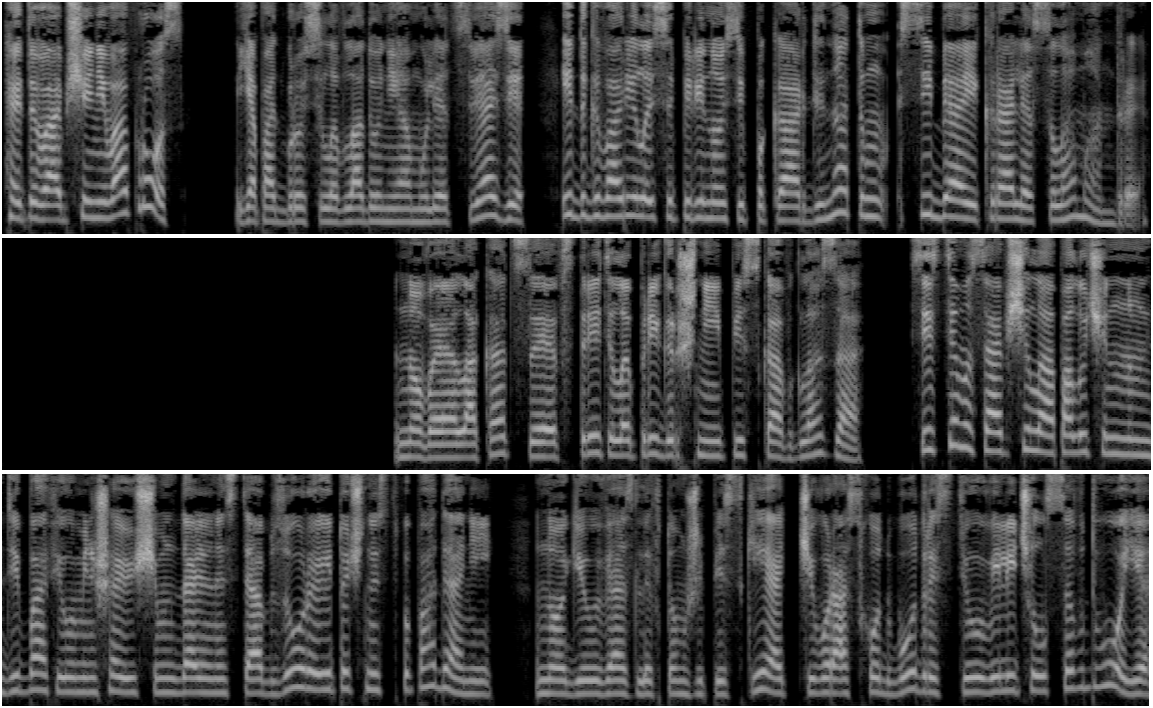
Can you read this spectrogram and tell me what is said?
Это вообще не вопрос. Я подбросила в ладони амулет связи и договорилась о переносе по координатам себя и короля Саламандры. Новая локация встретила пригоршней песка в глаза. Система сообщила о полученном дебафе, уменьшающем дальность обзора и точность попаданий. Ноги увязли в том же песке, отчего расход бодрости увеличился вдвое.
